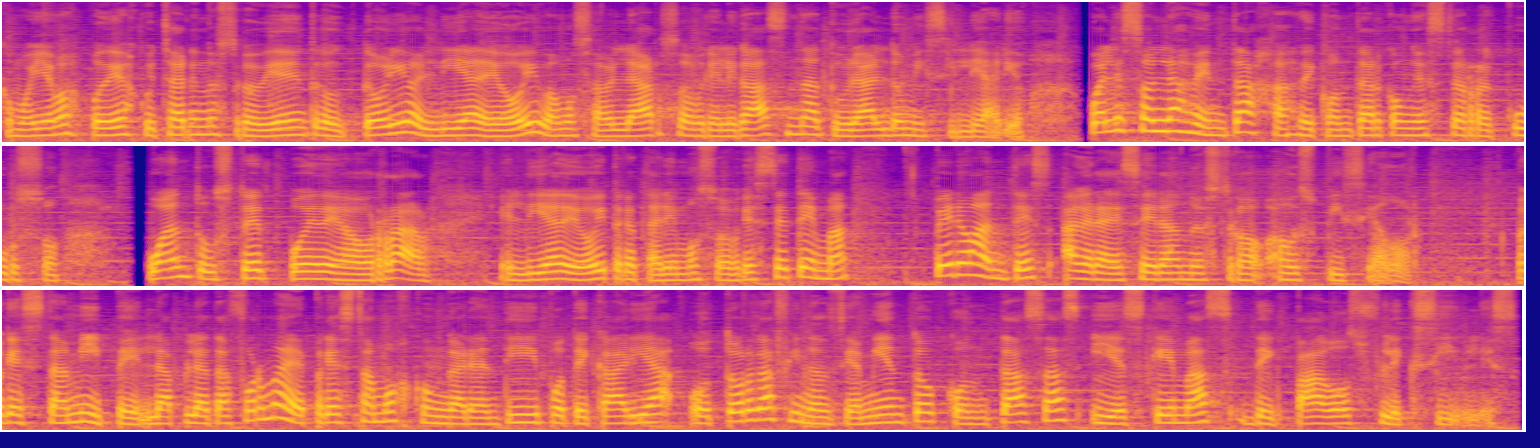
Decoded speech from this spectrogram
Como ya hemos podido escuchar en nuestro video introductorio, el día de hoy vamos a hablar sobre el gas natural domiciliario. ¿Cuáles son las ventajas de contar con este recurso? ¿Cuánto usted puede ahorrar? El día de hoy trataremos sobre este tema pero antes, agradecer a nuestro auspiciador. Prestamipe, la plataforma de préstamos con garantía hipotecaria, otorga financiamiento con tasas y esquemas de pagos flexibles.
